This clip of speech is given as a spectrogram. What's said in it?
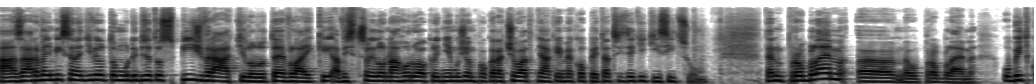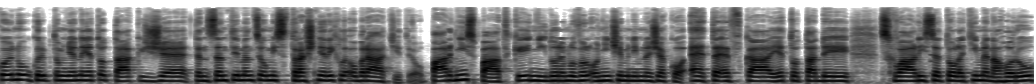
a zároveň bych se nedivil tomu, kdyby se to spíš vrátilo do té vlajky a vystřelilo nahoru a klidně můžeme pokračovat k nějakým jako 35 tisícům. Ten problém, eh, nebo problém, u Bitcoinu, u kryptoměny je to tak, že ten sentiment se umí strašně rychle obrátit. Jo. Pár dní zpátky nikdo nemluvil o ničem jiným než jako ETFK, je to tady, schválí se to, letíme nahoru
